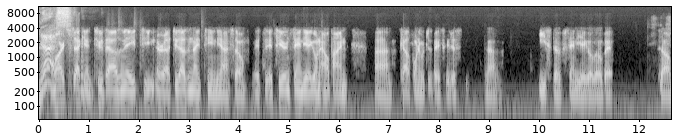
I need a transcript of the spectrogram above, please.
yes. March second, two thousand eighteen or uh, two thousand nineteen. Yeah, so it's it's here in San Diego in Alpine, uh, California, which is basically just east of San Diego a little bit. So,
